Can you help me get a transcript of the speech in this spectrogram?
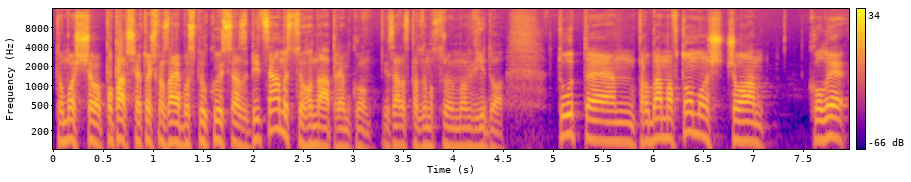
Тому що, по-перше, я точно знаю, бо спілкуюся з бійцями з цього напрямку, і зараз продемонструємо вам відео. Тут е, проблема в тому, що коли.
